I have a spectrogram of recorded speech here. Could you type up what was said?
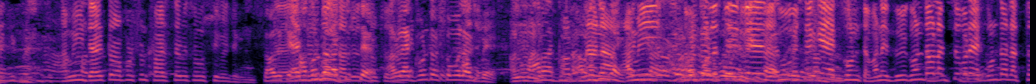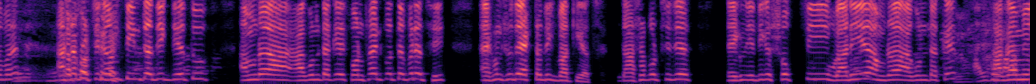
ডেজিগনেশন আমি ডাইরেক্টর অপারেশন ফায়ার সার্ভিস এবং সিভিল ডিফেন্স তাহলে এক ঘণ্টা এক ঘণ্টার সময় লাগবে অনুমান আরও এক ঘণ্টা না না আমি আমি বলেছি যে দুই থেকে এক ঘণ্টা মানে দুই ঘন্টাও লাগতে পারে এক ঘন্টাও লাগতে পারে। আশা করছি কারণ তিনটা দিক যেহেতু আমরা আগুনটাকে কনফাইন করতে পেরেছি এখন শুধু একটা দিক বাকি আছে। আশা করছি যে এদিকে শক্তি বাড়িয়ে আমরা আগুনটাকে আগামী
